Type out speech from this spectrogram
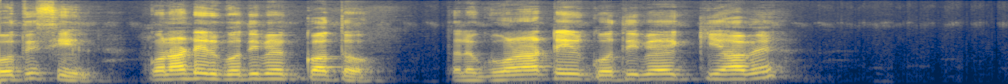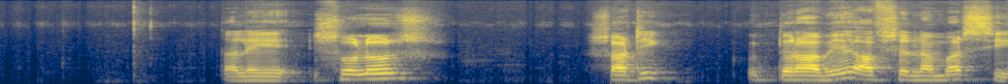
গতিশীল, কণাটির গতিবেগ কত? তাহলে কণাটির গতিবেগ কি হবে? তাহলে ষোলোর সঠিক উত্তর হবে option number C.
